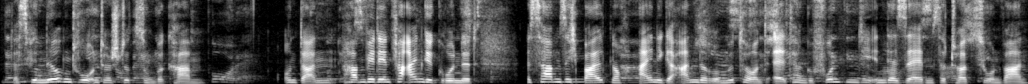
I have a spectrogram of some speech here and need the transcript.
dass wir nirgendwo Unterstützung bekamen. Und dann haben wir den Verein gegründet. Es haben sich bald noch einige andere Mütter und Eltern gefunden, die in derselben Situation waren.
